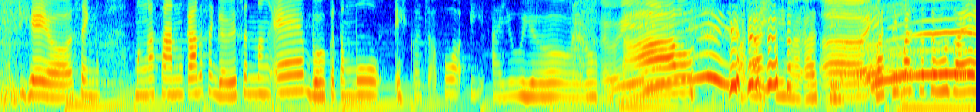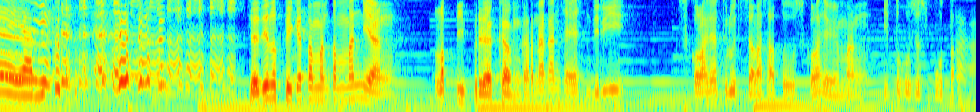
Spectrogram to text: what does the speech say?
sedih ya sing mengesankan sing gawe seneng eh mbah ketemu eh kocokku kok i ayu yo lo misal. Makasih, makasih. Ay. Pasti pas ketemu saya ya. jadi lebih ke teman-teman yang lebih beragam karena kan saya sendiri sekolahnya dulu di salah satu sekolah yang memang itu khusus putra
